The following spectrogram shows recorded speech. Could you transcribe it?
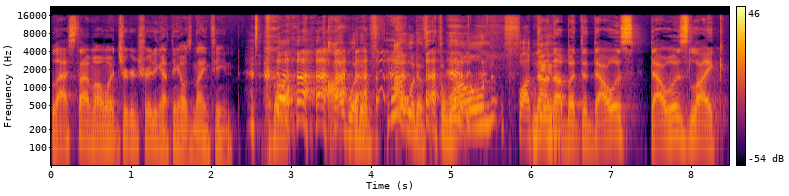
Last time I went trick or treating, I think I was 19. Bro, I would have I would have thrown fucking No, no, but the, that was that was like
